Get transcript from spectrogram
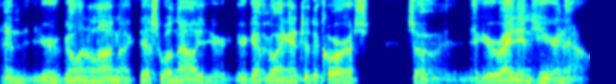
and you're going along like this well now you're you're get, going into the chorus so you're right in here now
